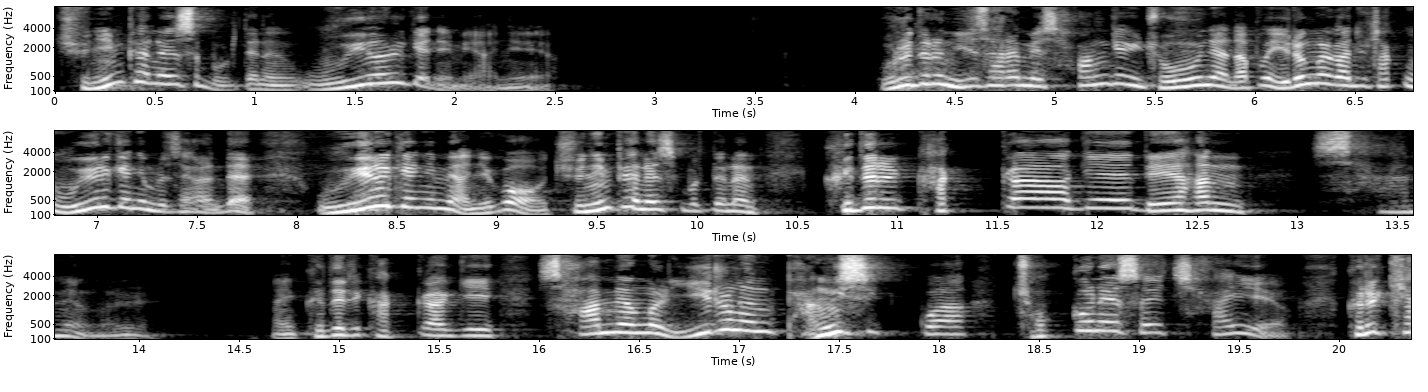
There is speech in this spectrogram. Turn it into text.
주님 편에서 볼 때는 우열 개념이 아니에요. 우리들은 이 사람의 환경이 좋으냐 나쁘냐 이런 걸 가지고 자꾸 우열 개념으로 생각하는데 우열 개념이 아니고 주님 편에서 볼 때는 그들 각각에 대한 사명을 아니 그들이 각각이 사명을 이루는 방식과 조건에서의 차이예요. 그렇게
